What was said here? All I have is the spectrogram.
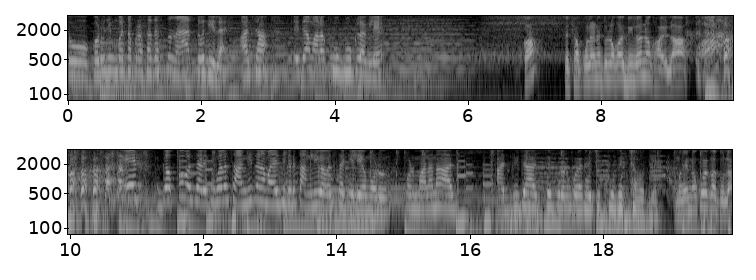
तो कडुलिंबाचा प्रसाद असतो ना तो दिलाय. अच्छा हे द्या मला खूप भूक लागली का? तर छकुलाने तुला काय दिलं ना खायला? ए गप्प बसा रे. तुम्हाला सांगितलं ना माझ्या तिकडे चांगली व्यवस्था केली आहे म्हणून. पण मला ना आज आजीच्या हातचे पुरणपोळ्या खायची खूप इच्छा होते. मग हे नकोय का तुला?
